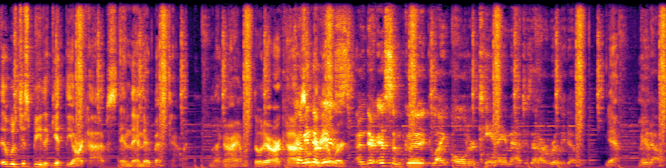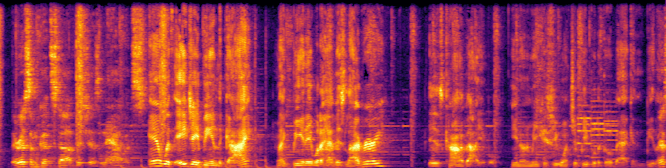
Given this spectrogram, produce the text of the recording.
It would just be to get the archives and, and their best talent. I'm like, all right, I'm gonna throw their archives I mean, there is I mean, there is some good like older TNA matches that are really dope. Yeah, You know, there is some good stuff. It's just now it's And with AJ being the guy, like being able to have his library, is kind of valuable. You know what I mean? Because you want your people to go back and be like,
